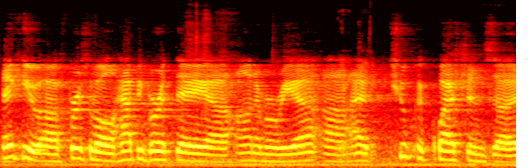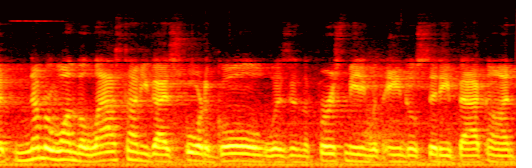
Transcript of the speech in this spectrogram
Thank you. Uh, first of all, happy birthday, uh, Ana-Maria. Uh, I have two quick questions. Uh, number one, the last time you guys scored a goal was in the first meeting with Angel City back on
